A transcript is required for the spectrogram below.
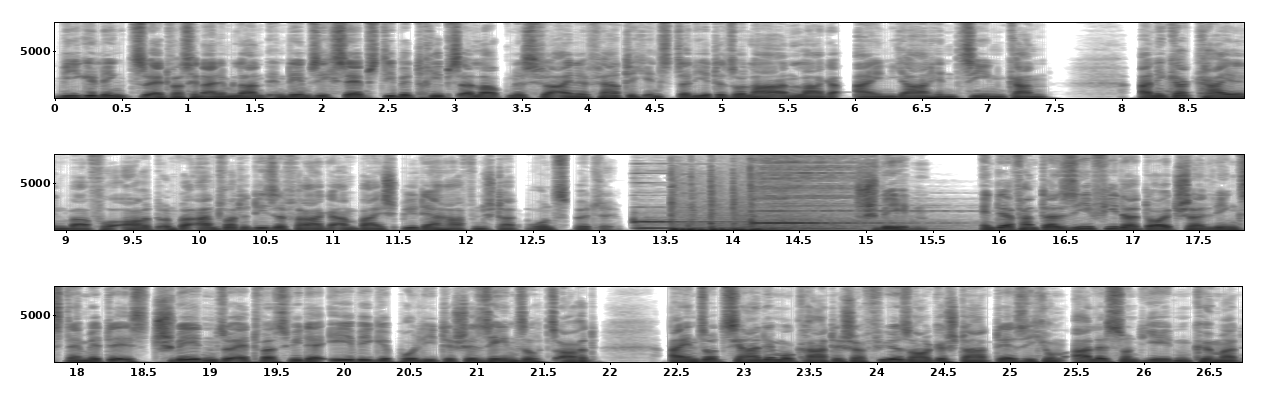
Wie gelingt so etwas in einem Land, in dem sich selbst die Betriebserlaubnis für eine fertig installierte Solaranlage ein Jahr hinziehen kann? Annika Keilen war vor Ort und beantwortet diese Frage am Beispiel der Hafenstadt Brunsbüttel. Schweden in der Fantasie vieler Deutscher links der Mitte ist Schweden so etwas wie der ewige politische Sehnsuchtsort, ein sozialdemokratischer Fürsorgestaat, der sich um alles und jeden kümmert,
